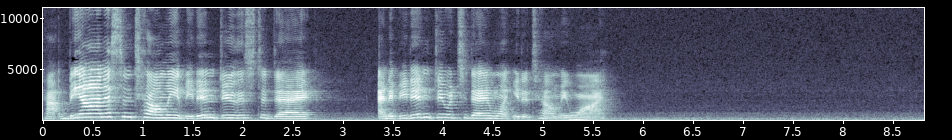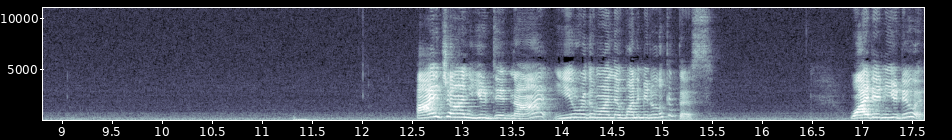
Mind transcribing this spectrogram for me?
How, be honest and tell me if you didn't do this today, and if you didn't do it today, I want you to tell me why. I, John, you did not. You were the one that wanted me to look at this. Why didn't you do it?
